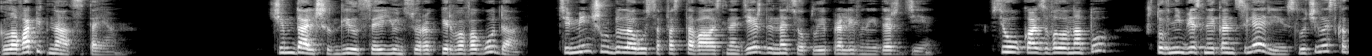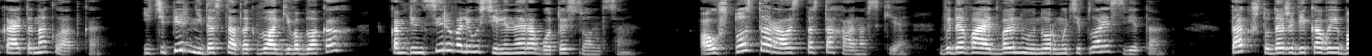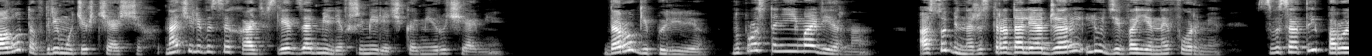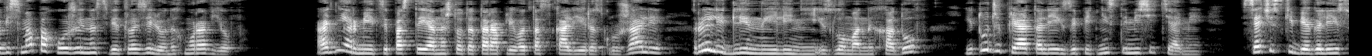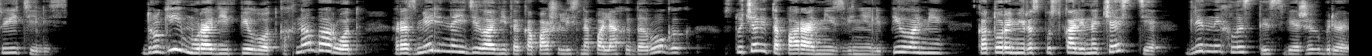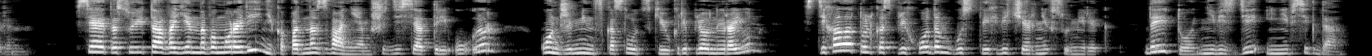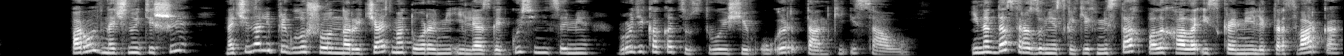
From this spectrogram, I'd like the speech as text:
Глава 15. Чем дальше длился июнь 41 -го года, тем меньше у белорусов оставалось надежды на теплые проливные дожди. Все указывало на то, что в небесной канцелярии случилась какая-то накладка, и теперь недостаток влаги в облаках компенсировали усиленной работой солнца. А уж то старалась по-стахановски, выдавая двойную норму тепла и света – так что даже вековые болота в дремучих чащах начали высыхать вслед за обмелевшими речками и ручьями. Дороги пылили, ну просто неимоверно. Особенно же страдали от жары люди в военной форме, с высоты порой весьма похожие на светло-зеленых муравьев. Одни армейцы постоянно что-то торопливо таскали и разгружали, рыли длинные линии изломанных ходов и тут же прятали их за пятнистыми сетями, всячески бегали и суетились. Другие муравьи в пилотках, наоборот, размеренно и деловито копашились на полях и дорогах, стучали топорами и звенели пилами, которыми распускали на части длинные хлысты свежих бревен. Вся эта суета военного муравейника под названием 63УР, он же Минско-Слуцкий укрепленный район, стихала только с приходом густых вечерних сумерек, да и то не везде и не всегда. Порой в ночной тиши начинали приглушенно рычать моторами и лязгать гусеницами, вроде как отсутствующие в УР танки и САУ. Иногда сразу в нескольких местах полыхала искрами электросварка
